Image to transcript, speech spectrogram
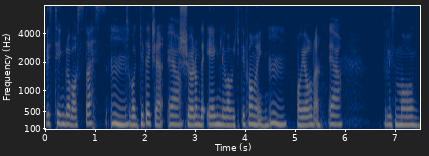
Hvis ting blir bare stress, Mm. så bare gidder jeg ikke. Ja. Selv om det egentlig var viktig for meg Mm. å gjøre det. Ja. Så liksom å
